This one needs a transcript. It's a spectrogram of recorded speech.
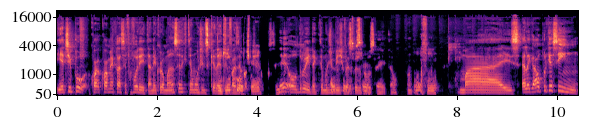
E é tipo, qual, qual a minha classe favorita? A Necromancer, que tem um monte de esqueleto quem que faz curte, coisa é. pra você, ou Druida, que tem um monte de É bicho que faz que coisa pra você. Então. Uhum. Mas é legal porque assim.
